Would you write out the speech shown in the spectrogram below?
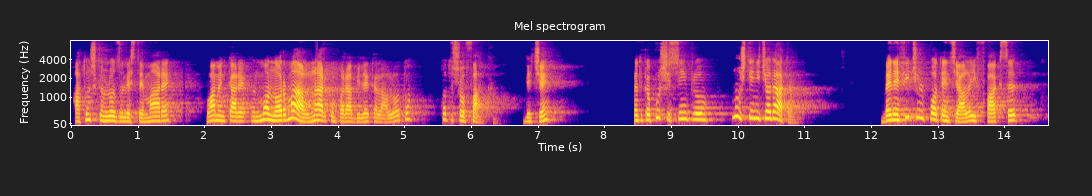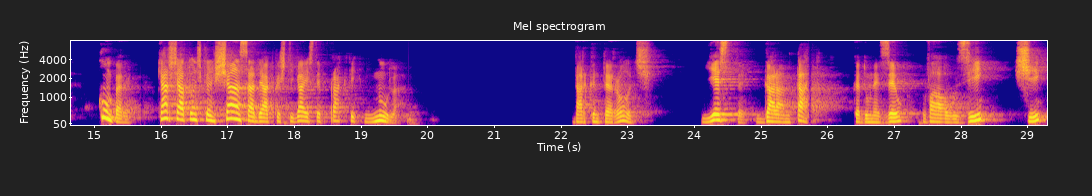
Atunci când lotul este mare, oameni care în mod normal n-ar cumpăra bilete la loto, totuși o fac. De ce? Pentru că pur și simplu nu știe niciodată. Beneficiul potențial îi fac să cumpere, chiar și atunci când șansa de a câștiga este practic nulă. Dar când te rogi, este garantat că Dumnezeu va auzi și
